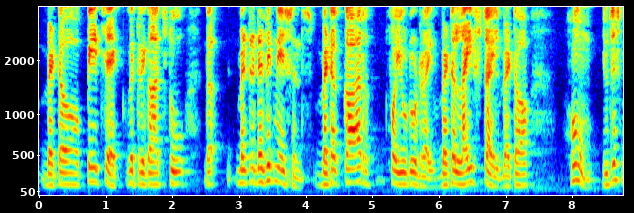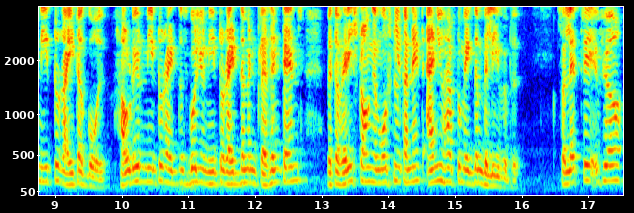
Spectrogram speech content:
better paycheck with regards to the better designations, better car for you to drive, better lifestyle, better home. You just need to write a goal. How do you need to write this goal? You need to write them in present tense with a very strong emotional connect and you have to make them believable. So let's say if you're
